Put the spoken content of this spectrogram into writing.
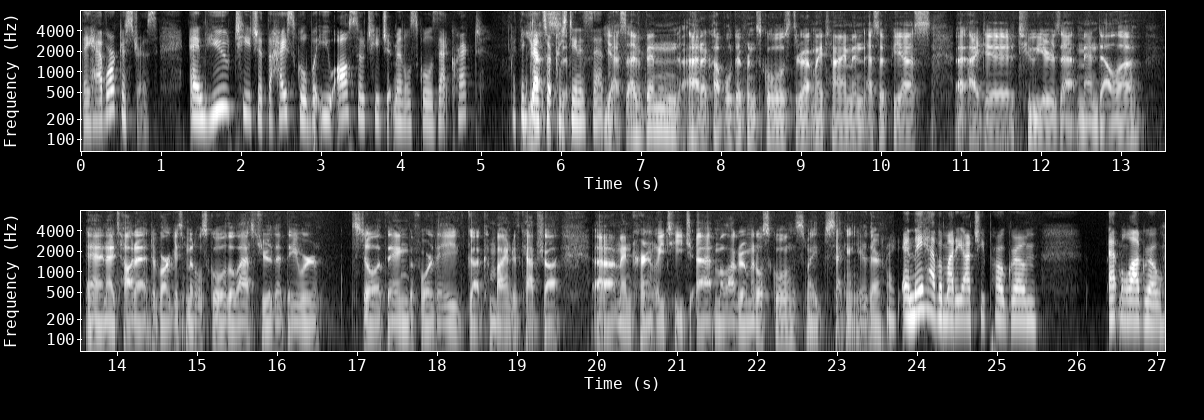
they have orchestras. And you teach at the high school, but you also teach at middle school. Is that correct? I think that's what Christina said. Yes, I've been at a couple different schools throughout my time in SFPS. I I did two years at Mandela, and I taught at DeVargas Middle School the last year that they were still a thing before they got combined with Capshaw, um, and currently teach at Milagro Middle School. It's my second year there. Right. And they have a mariachi program at Milagro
